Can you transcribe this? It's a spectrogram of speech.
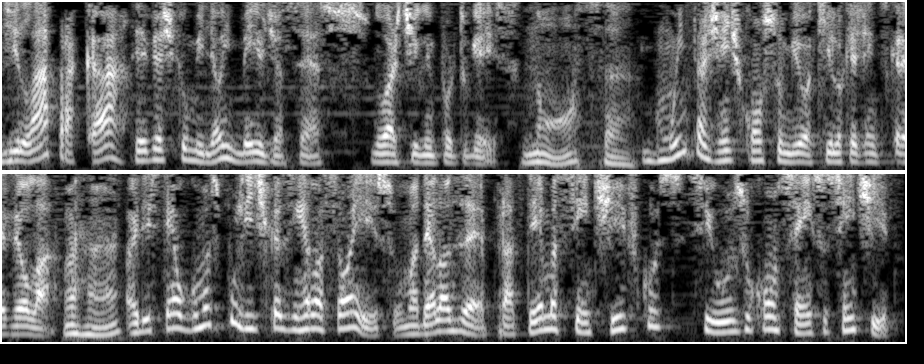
De lá pra cá, teve acho que um milhão e meio de acessos no artigo em português. Nossa. Muita gente consumiu aquilo que a gente escreveu lá. Aham. Eles têm algumas políticas em relação a isso. Uma delas é, para temas científicos, se usa o consenso científico.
